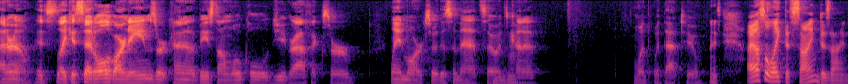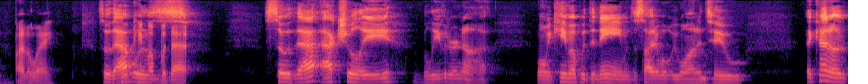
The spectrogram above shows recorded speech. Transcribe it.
I don't know. It's like I said, all of our names are kind of based on local geographics or landmarks or this and that. So it's Mhm. kind of went with that too. Nice. I also like the sign design, by the way. So that Who came was, up with that? So that actually, believe it or not, when we came up with the name and decided what we wanted to, I kind of,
